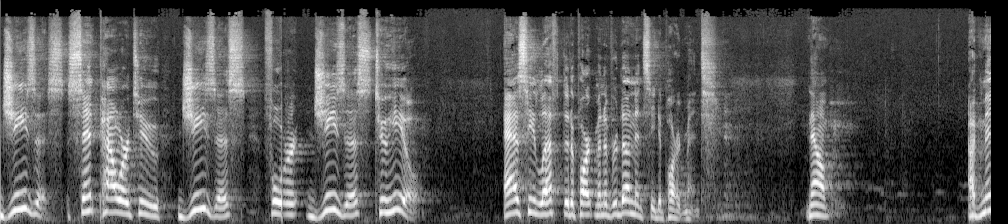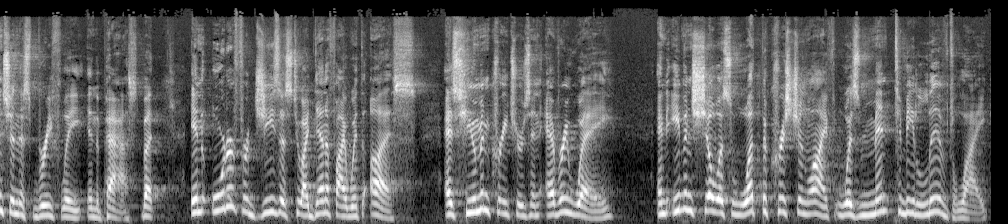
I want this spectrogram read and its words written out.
Jesus sent power to Jesus for Jesus to heal as he left the Department of Redundancy Department. Now, I've mentioned this briefly in the past, but in order for Jesus to identify with us as human creatures in every way, and even show us what the Christian life was meant to be lived like,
